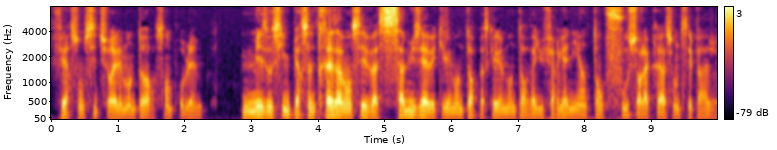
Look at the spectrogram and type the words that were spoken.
faire son site sur Elementor sans problème mais aussi une personne très avancée va s'amuser avec Elementor parce qu'Elementor va lui faire gagner un temps fou sur la création de ses pages.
